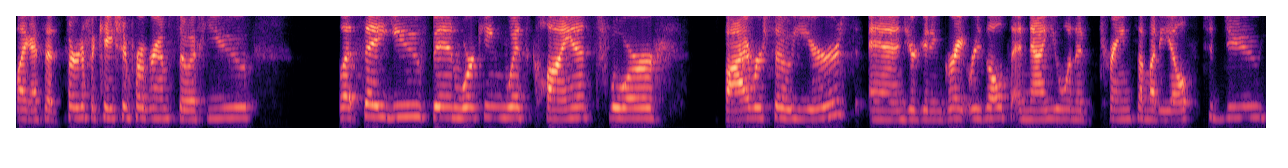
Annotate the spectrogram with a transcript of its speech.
like I said, certification programs. So if you, let's say you've been working with clients for five or so years and you're getting great results and now you want to train somebody else to do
